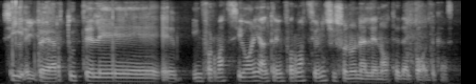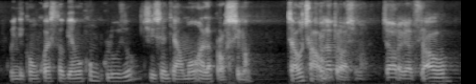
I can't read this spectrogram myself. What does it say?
Sì, per tutte le informazioni, altre informazioni ci sono nelle note del podcast. Quindi con questo abbiamo concluso, ci sentiamo alla prossima. Ciao ciao. Alla prossima. Ciao ragazzi. Ciao.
